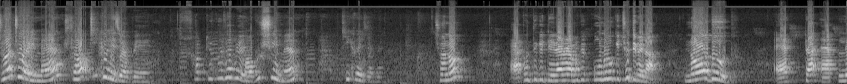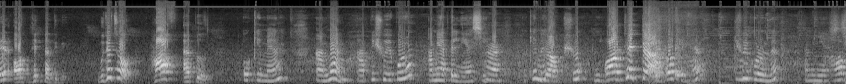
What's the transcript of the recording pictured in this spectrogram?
ডোন্ট ওয়ারি ম্যাম সব ঠিক হয়ে যাবে। সব ঠিক হয়ে যাবে? অবশ্যই ম্যাম ঠিক হয়ে যাবে। শোনো এখন থেকে ডিনারে আমাকে কোনো কিছু দিবে না। নো দুধ। একটা অ্যাপেলের অর্ধেকটা দিবে। বুঝেছ? Half apple okay ma'am ma'am আপনি শুয়ে পড়ুন আমি অ্যাপেল নিয়ে আসি। হ্যাঁ, ওকে ম্যাম অর্ধেকটা। ওকে ম্যাম শুয়ে পড়ুন ম্যাম আমি নিয়ে আসি হাফ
